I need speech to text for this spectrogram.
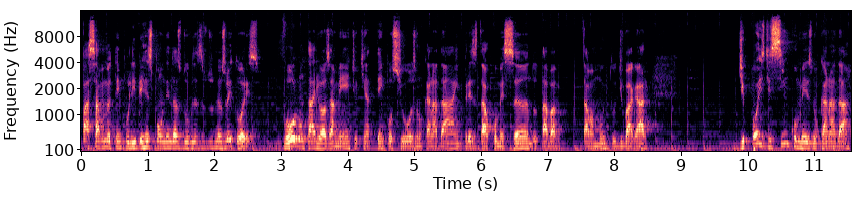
passava meu tempo livre respondendo as dúvidas dos meus leitores. Voluntariosamente, eu tinha tempo ocioso no Canadá, a empresa estava começando, estava tava muito devagar. Depois de cinco meses no Canadá,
